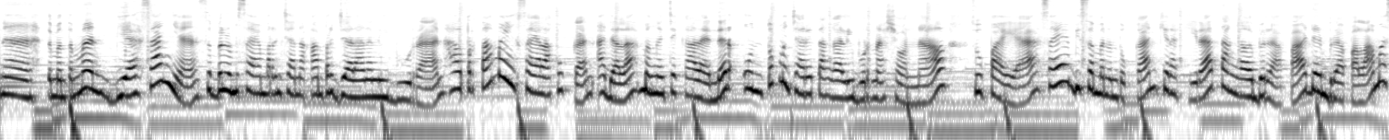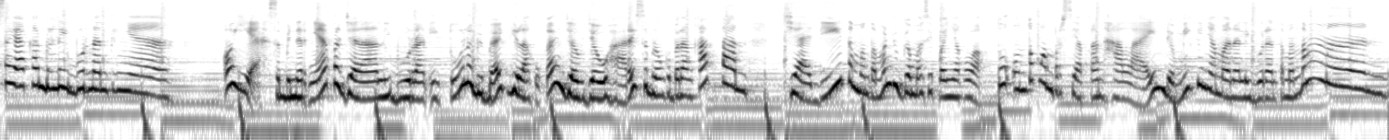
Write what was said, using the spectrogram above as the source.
Nah, teman-teman, biasanya sebelum saya merencanakan perjalanan liburan, hal pertama yang saya lakukan adalah mengecek kalender untuk mencari tanggal libur nasional supaya saya bisa menentukan kira-kira tanggal berapa dan berapa lama saya akan berlibur nantinya. Oh iya, sebenarnya perjalanan liburan itu lebih baik dilakukan jauh-jauh hari sebelum keberangkatan. Jadi, teman-teman juga masih banyak waktu untuk mempersiapkan hal lain demi kenyamanan liburan teman-teman.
